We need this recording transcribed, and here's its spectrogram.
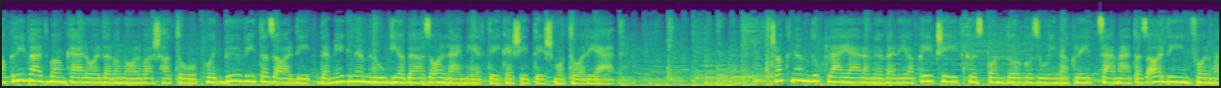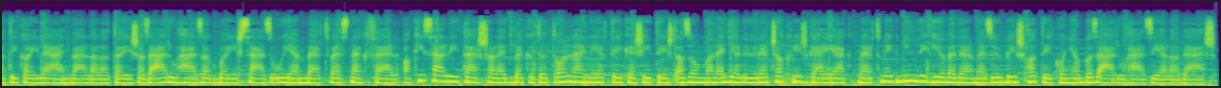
A privát bankár oldalon olvasható, hogy bővít az Aldi, de még nem rúgja be az online értékesítés motorját csak nem duplájára növeli a Pécsi IT központ dolgozóinak létszámát az Aldi informatikai leányvállalata és az áruházakba is száz új embert vesznek fel, a kiszállítással egybekötött online értékesítést azonban egyelőre csak vizsgálják, mert még mindig jövedelmezőbb és hatékonyabb az áruházi eladás.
